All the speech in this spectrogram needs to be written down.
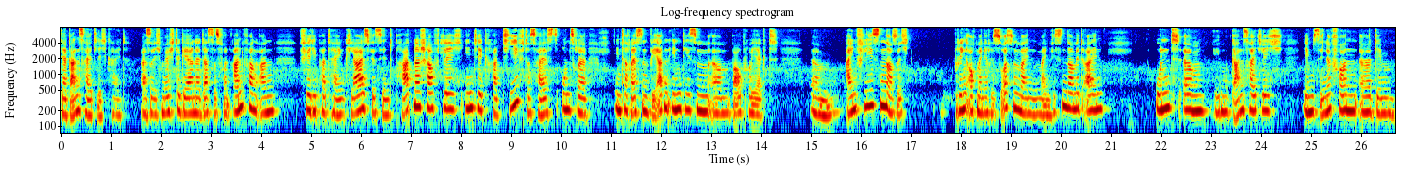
der Ganzheitlichkeit. Also ich möchte gerne, dass es von Anfang an für die Parteien klar ist, wir sind partnerschaftlich, integrativ, das heißt, unsere Interessen werden in diesem ähm, Bauprojekt ähm, einfließen. Also ich bringe auch meine Ressourcen, mein, mein Wissen damit ein und ähm, eben ganzheitlich im Sinne von äh, dem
